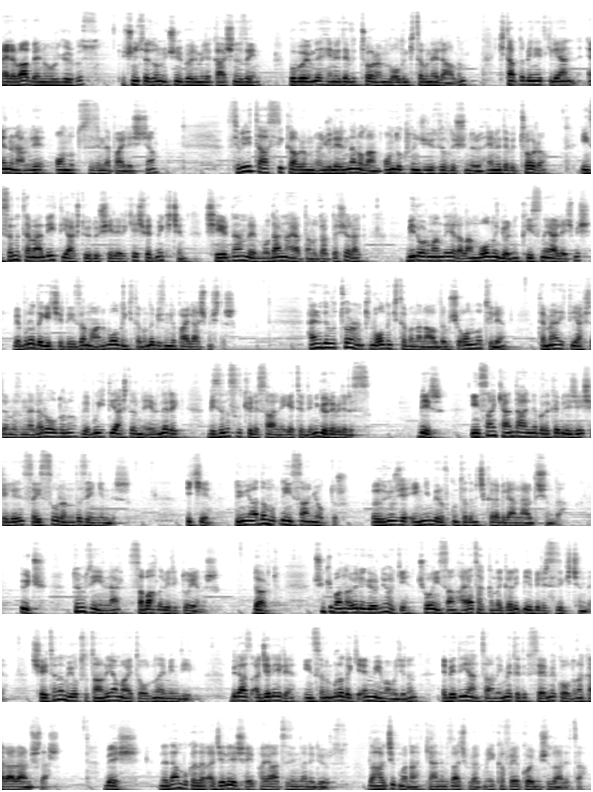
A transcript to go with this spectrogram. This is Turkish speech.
Merhaba ben Uğur Gürbüz. 3. sezonun 3. bölümüyle karşınızdayım. Bu bölümde Henry David Thoreau'nun Walden kitabını ele aldım. Kitapta beni etkileyen en önemli 10 notu sizinle paylaşacağım. Sivil tahsili kavramının öncülerinden olan 19. yüzyıl düşünürü Henry David Thoreau, insanın temelde ihtiyaç duyduğu şeyleri keşfetmek için şehirden ve modern hayattan uzaklaşarak bir ormanda yer alan Walden Gölü'nün kıyısına yerleşmiş ve burada geçirdiği zamanı Walden kitabında bizimle paylaşmıştır. Henry David Thoreau'nun Walden kitabından aldığım şu 10 not ile temel ihtiyaçlarımızın neler olduğunu ve bu ihtiyaçların evrilerek bizi nasıl kölesi haline getirdiğini görebiliriz. 1. İnsan kendi haline bırakabileceği şeylerin sayısı oranında zengindir. 2. Dünyada mutlu insan yoktur. Özgürce engin bir ufkun tadını çıkarabilenler dışında. 3. Tüm zihinler sabahla birlikte uyanır. 4. Çünkü bana öyle görünüyor ki çoğu insan hayat hakkında garip bir belirsizlik içinde. Şeytana mı yoksa Tanrı'ya mı ait olduğuna emin değil. Biraz aceleyle insanın buradaki en mühim amacının ebediyen Tanrı'yı met edip sevmek olduğuna karar vermişler. 5. Neden bu kadar acele yaşayıp hayatı zindan ediyoruz? Daha çıkmadan kendimizi aç bırakmayı kafaya koymuşuz adeta.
